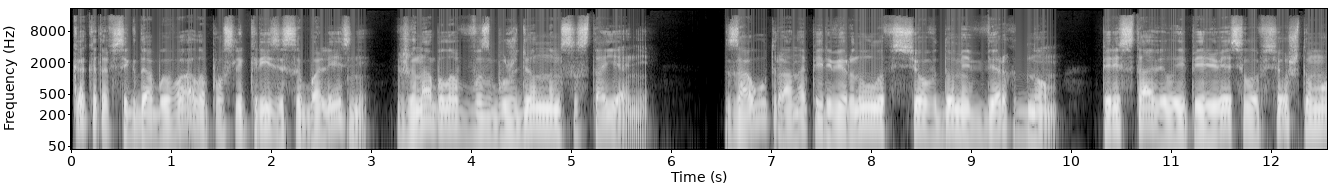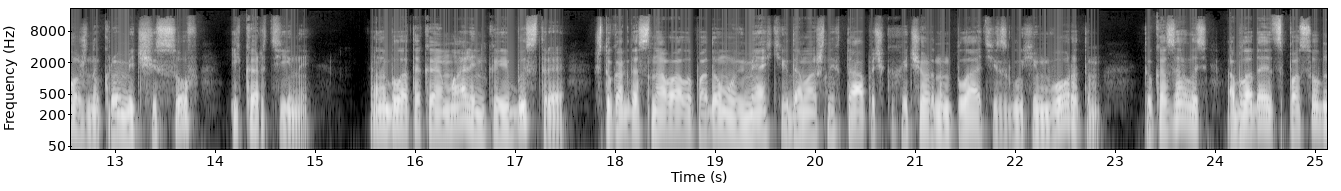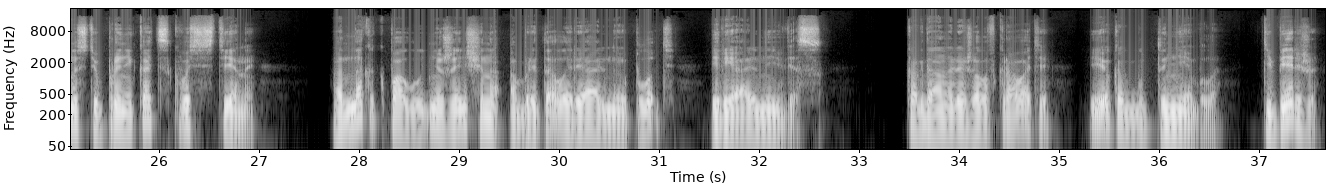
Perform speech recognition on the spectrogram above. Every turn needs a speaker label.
Speaker 1: Как это всегда бывало, после кризиса болезни жена была в возбужденном состоянии. За утро она перевернула все в доме вверх дном, переставила и перевесила все, что можно, кроме часов и картины. Она была такая маленькая и быстрая, что когда сновала по дому в мягких домашних тапочках и черном платье с глухим воротом, то, казалось, обладает способностью проникать сквозь стены — Однако к полудню женщина обретала реальную плоть и реальный вес. Когда она лежала в кровати, ее как будто не было. Теперь же,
